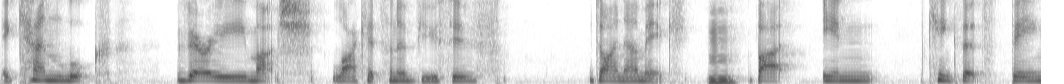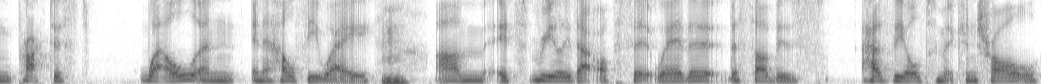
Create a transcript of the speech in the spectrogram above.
It can look very much like it's an abusive dynamic, Mm. but in kink that's being practiced well and in a healthy way, Mm. um, it's really that opposite where the the sub is has the ultimate control,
